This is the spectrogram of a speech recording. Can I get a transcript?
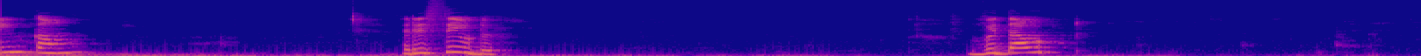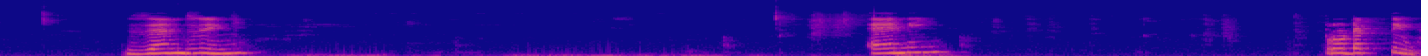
income received without rendering any productive.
